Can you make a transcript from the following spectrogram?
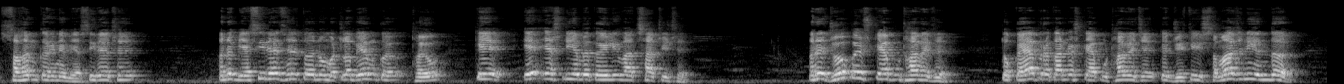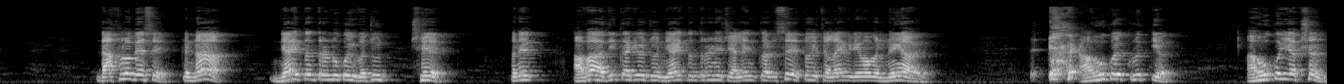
સહન કરીને બેસી રહે છે. અને બેસી રહે છે તો એનો મતલબ એમ થયો કે એ એસડીએમે કહેલી વાત સાચી છે. અને જો કોઈ સ્ટેપ ઉઠાવે છે, તો કયા પ્રકારના સ્ટેપ ઉઠાવે છે કે જેથી સમાજની અંદર દાખલો બેસે કે ના, ન્યાયતંત્રનું કોઈ વજૂદ છે. અને આવા અધિકારીઓ જો ન્યાયતંત્રને ચેલેન્જ કરશે, તો એ ચલાવી લેવામાં નહીં આવે. આવું કોઈ કૃત્ય, આવું કોઈ એક્શન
